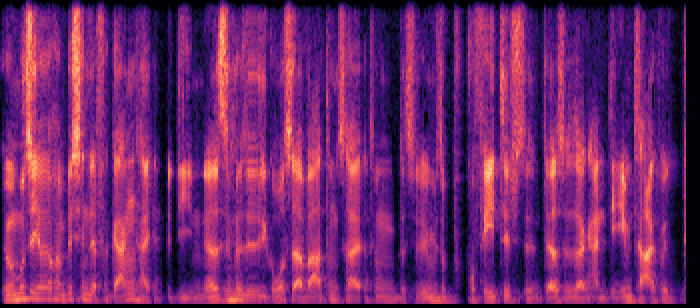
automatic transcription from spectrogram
Man muss sich auch ein bisschen der Vergangenheit bedienen. Das ist immer so die große Erwartungshaltung, dass wir irgendwie so prophetisch sind, dass wir sagen, an dem Tag wird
